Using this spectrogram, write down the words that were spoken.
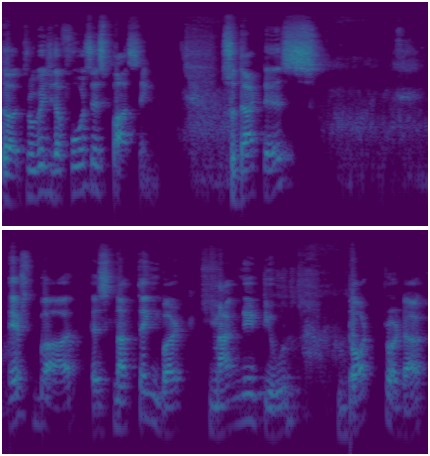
uh, through which the force is passing. So that is F bar is nothing but magnitude dot product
